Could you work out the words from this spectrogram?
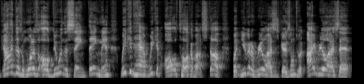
God doesn't want us all doing the same thing, man. We can have, we can all talk about stuff, but you're going to realize this goes on to it. I realized that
